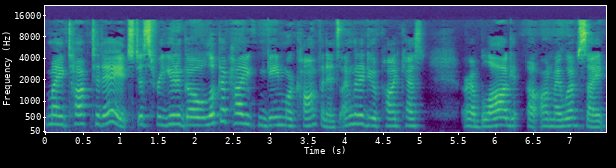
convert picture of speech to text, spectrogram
my talk today. It's just for you to go look up how you can gain more confidence. I'm going to do a podcast or a blog uh, on my website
